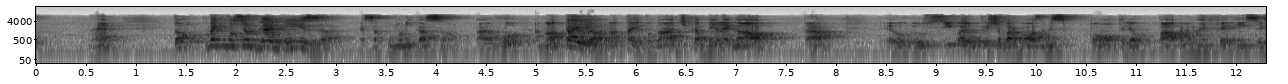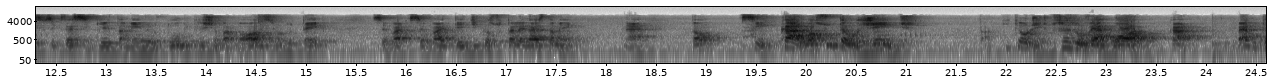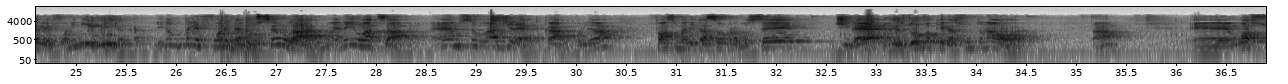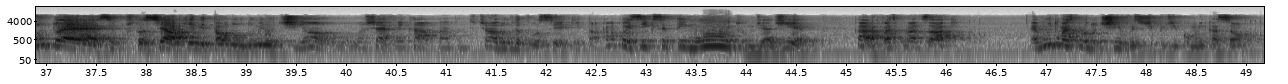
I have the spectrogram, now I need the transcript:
Né? Então, como é que você organiza essa comunicação? Tá? Eu vou, anota aí, ó, anota aí, vou dar uma dica bem legal. Tá? Eu, eu sigo aí o Christian Barbosa nesse ponto, ele é um papo, ele é uma referência. Aí, se você quiser seguir também no YouTube, Christian Barbosa, Senhor do Tempo, você vai, você vai ter dicas super legais também. Né? Então, sim, cara, o assunto é urgente. Tá? O que, é urgente? Você resolver agora, cara, Pega o telefone e me liga, cara. Liga no telefone mesmo, no celular, não é nem no WhatsApp, é no celular direto, cara. Vou ligar, faço uma ligação para você, direto, resolvo aquele assunto na hora, tá? É, o assunto é circunstancial, aquele tal do, do minutinho, ó, oh, chefe, vem cá, pra tirar uma dúvida com você aqui e tal. Aquela coisinha que você tem muito no dia a dia, cara, faz por WhatsApp. É muito mais produtivo esse tipo de comunicação,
